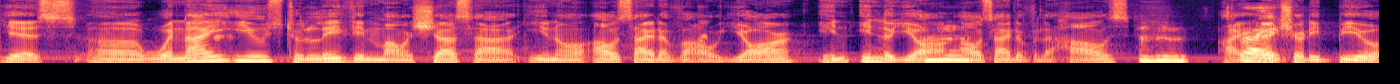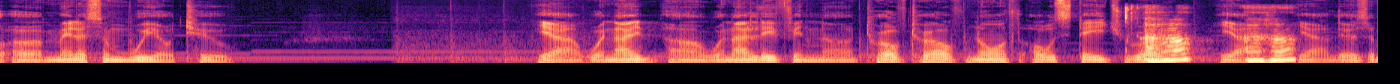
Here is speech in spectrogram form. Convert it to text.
Yes. Uh, when I used to live in Mount Shasta, you know, outside of our yard, in, in the yard, Mhm. outside of the house, Mm-hmm. I Right. actually built a medicine wheel too. Yeah, when I uh, when I live in uh, twelve twelve North Old Stage Road, Uh-huh, yeah, uh-huh. yeah, there's a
